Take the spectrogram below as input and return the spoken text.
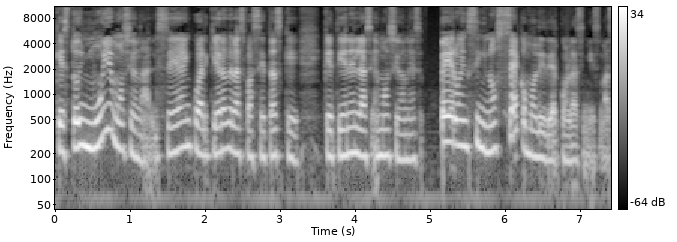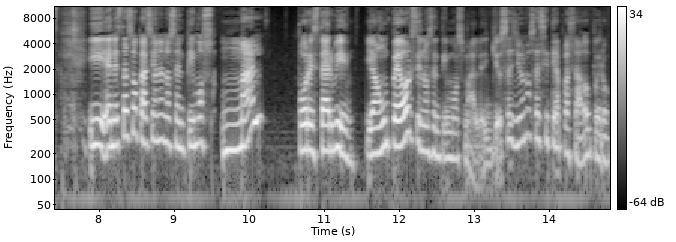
que estoy muy emocional, sea en cualquiera de las facetas que, que tienen las emociones, pero en sí no sé cómo lidiar con las mismas. Y en estas ocasiones nos sentimos mal por estar bien y aún peor si nos sentimos mal. Yo, sé, yo no sé si te ha pasado, pero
